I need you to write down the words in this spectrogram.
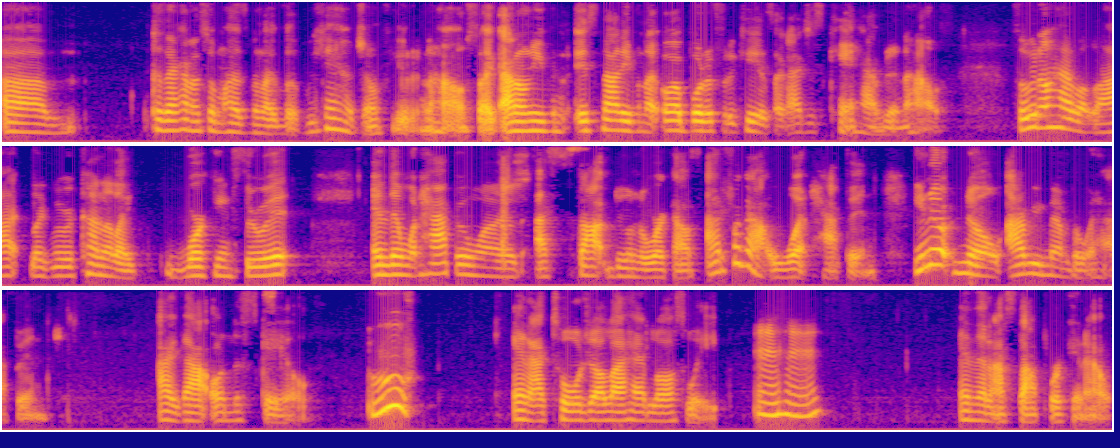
Um, because I kind of told my husband like, look, we can't have junk food in the house. Like, I don't even. It's not even like, oh, I bought it for the kids. Like, I just can't have it in the house. So we don't have a lot. Like, we were kind of like working through it. And then what happened was I stopped doing the workouts. I forgot what happened. You know, no, I remember what happened. I got on the scale Ooh. and I told y'all I had lost weight, Mm-hmm. and then I stopped working out.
